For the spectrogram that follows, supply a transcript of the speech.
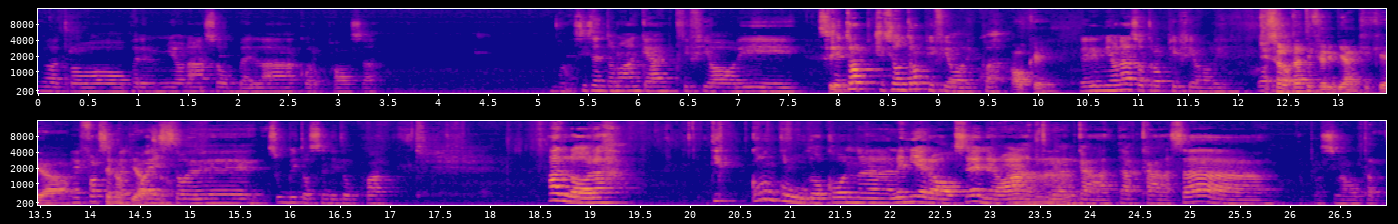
Io la trovo per il mio naso bella corposa. No, si sentono anche altri fiori. Sì. C'è troppo- ci sono troppi fiori qua. Ok, Per il mio naso troppi fiori. ci sono tanti fiori bianchi che ha E forse non per piacciono. questo, e subito ho sentito qua. Allora, ti concludo con eh, le mie rose, ne ho altre Mhm. a, ca- a casa, la prossima volta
